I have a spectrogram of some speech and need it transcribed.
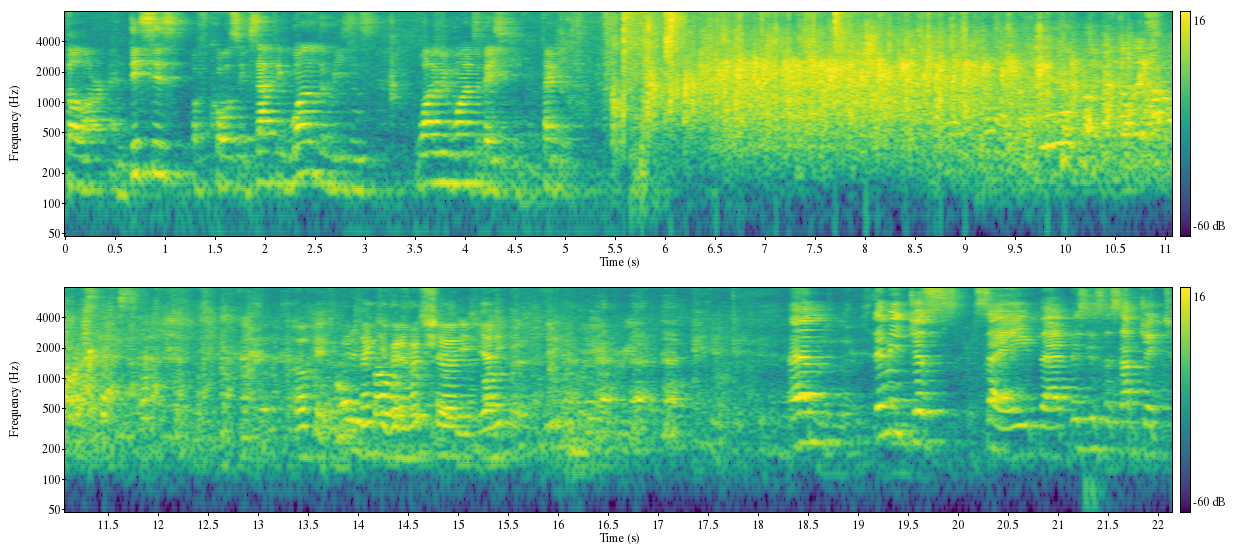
dollar. And this is, of course, exactly one of the reasons why we want a basic income. Thank you. okay, thank you very much, uh, Yannick. Um, let me just say that this is a subject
